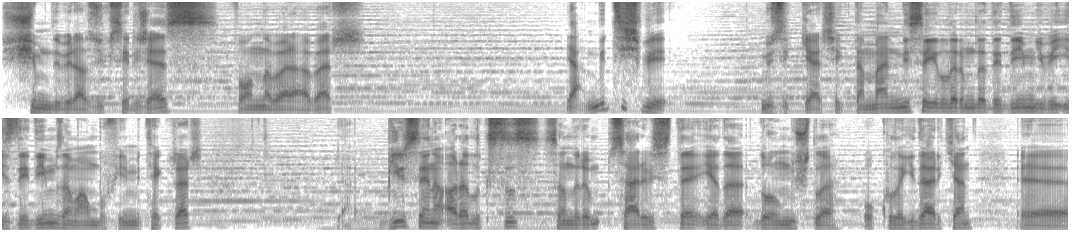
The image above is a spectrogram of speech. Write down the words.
Şimdi biraz yükseleceğiz fonla beraber. Ya müthiş bir müzik gerçekten. Ben lise yıllarımda dediğim gibi izlediğim zaman bu filmi tekrar bir sene aralıksız sanırım serviste ya da dolmuşla okula giderken e,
